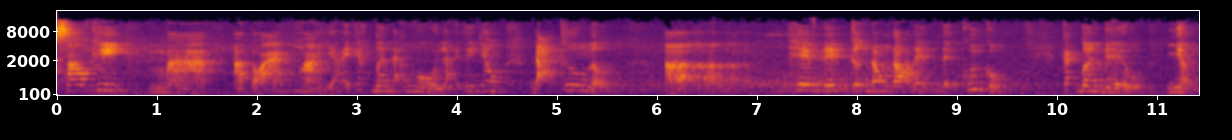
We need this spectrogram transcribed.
sau khi mà à, tòa án hòa giải các bên đã ngồi lại với nhau đã thương lượng à, thêm đến cân đông đo đếm để cuối cùng các bên đều nhận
